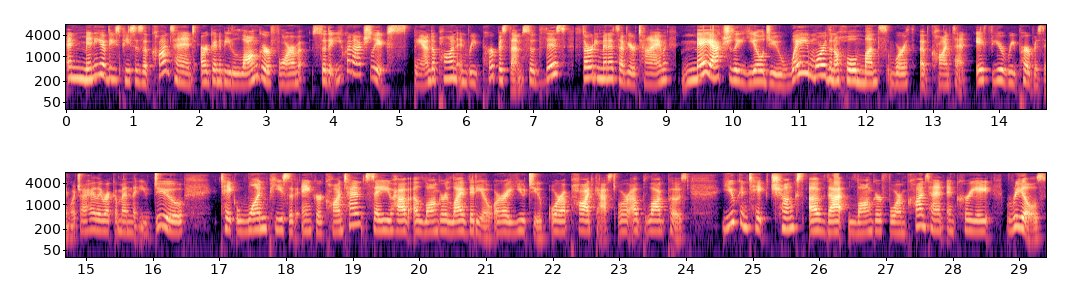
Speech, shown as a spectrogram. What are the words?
And many of these pieces of content are going to be longer form so that you can actually expand upon and repurpose them. So, this 30 minutes of your time may actually yield you way more than a whole month's worth of content if you're repurposing, which I highly recommend that you do take one piece of anchor content, say you have a longer live video or a YouTube or a podcast or a blog post, you can take chunks of that longer form content and create reels,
